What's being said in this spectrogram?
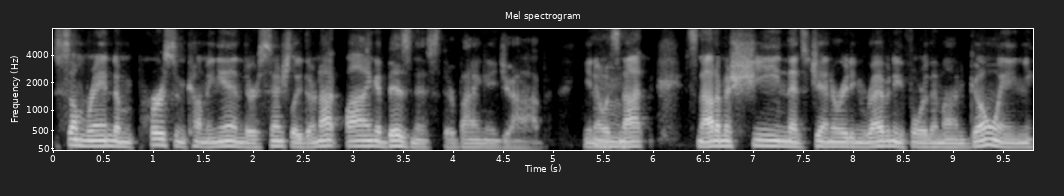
some random person coming in they're essentially they're not buying a business they're buying a job. You know it's Mm. not it's not a machine that's generating revenue for them ongoing.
